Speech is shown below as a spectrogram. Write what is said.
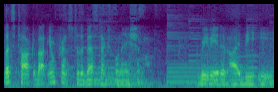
let's talk about inference to the best explanation, abbreviated IBE.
